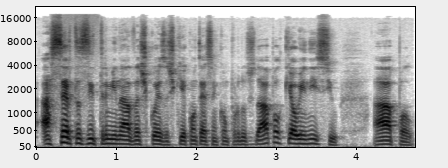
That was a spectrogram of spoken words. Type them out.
há certas e determinadas coisas que acontecem com produtos da Apple que ao início a Apple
